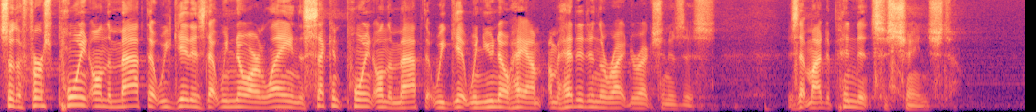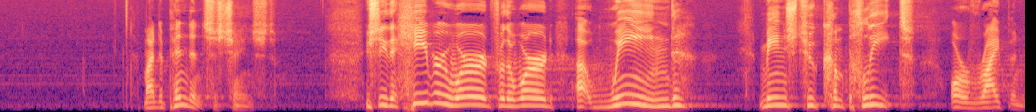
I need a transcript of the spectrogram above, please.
So, the first point on the map that we get is that we know our lane. The second point on the map that we get when you know, hey, I'm, I'm headed in the right direction is this is that my dependence has changed. My dependence has changed. You see, the Hebrew word for the word uh, weaned means to complete or ripen.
